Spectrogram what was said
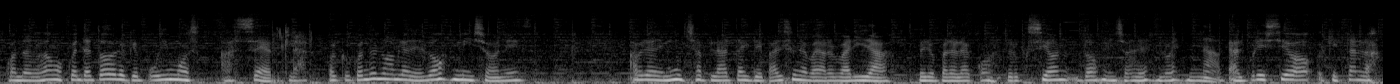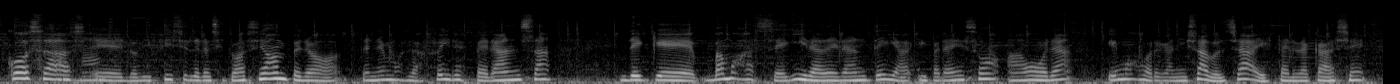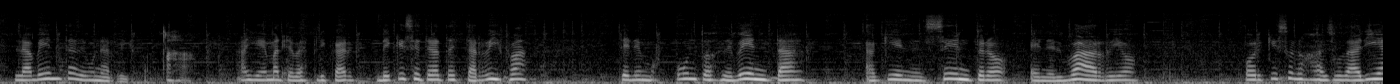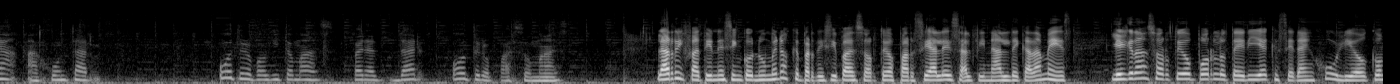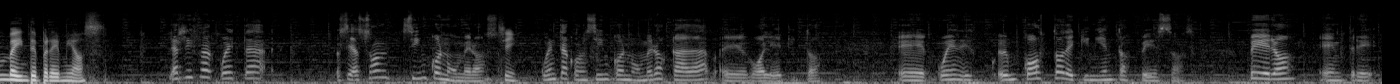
cuando nos damos cuenta de todo lo que pudimos hacer, claro. porque cuando uno habla de dos millones, habla de mucha plata y le parece una barbaridad, pero para la construcción dos millones no es nada. Al precio que están las cosas, eh, lo difícil de la situación, pero tenemos la fe y la esperanza de que vamos a seguir adelante y, para eso ahora hemos organizado, ya está en la calle, la venta de una rifa. Ajá. Ahí Emma te va a explicar de qué se trata esta rifa. Tenemos puntos de venta aquí en el centro, en el barrio, porque eso nos ayudaría a juntar otro poquito más para dar otro paso más la rifa tiene cinco números que participa de sorteos parciales al final de cada mes y el gran sorteo por lotería que será en julio con 20 premios. La rifa cuesta, o sea, son cinco números. Sí. Cuenta con cinco números cada eh, boletito. Eh, un costo de 500 pesos. Pero entre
